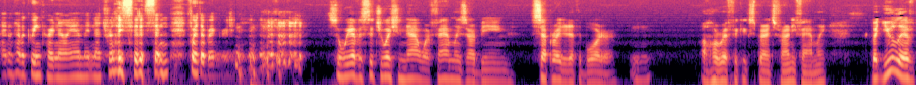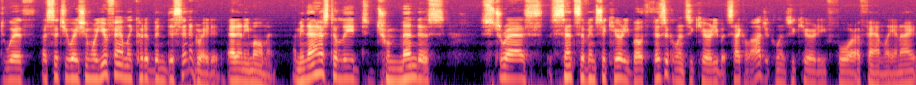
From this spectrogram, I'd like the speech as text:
I don't have a green card now. I am a naturalized citizen, for the record. So we have a situation now where families are being separated at the border. Mm-hmm. A horrific experience for any family. But you lived with a situation where your family could have been disintegrated at any moment. I mean, that has to lead to tremendous stress, sense of insecurity, both physical insecurity, but psychological insecurity for a family. And I,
